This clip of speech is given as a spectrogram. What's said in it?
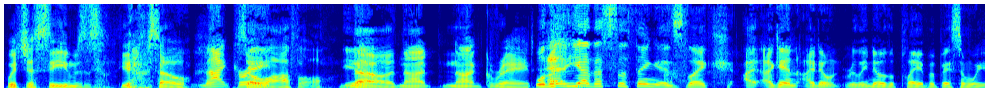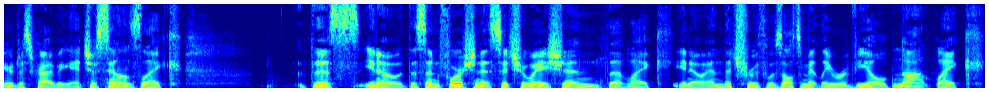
which just seems, you know, so Not great. so awful. Yeah. No, not not great. Well, that, yeah, that's the thing. Is like, I again, I don't really know the play, but based on what you're describing, it just sounds like this, you know, this unfortunate situation that, like, you know, and the truth was ultimately revealed, not like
